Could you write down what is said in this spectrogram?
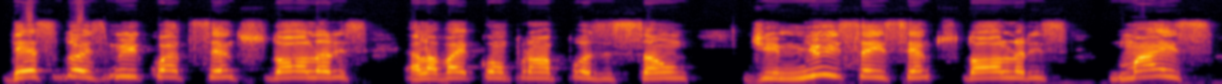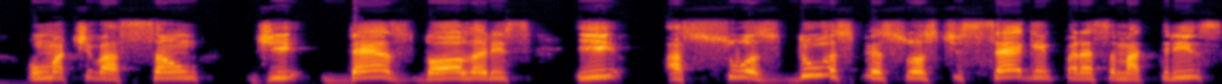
Desses 2.400 dólares, ela vai comprar uma posição de 1.600 dólares mais uma ativação de 10 dólares e as suas duas pessoas te seguem para essa matriz,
